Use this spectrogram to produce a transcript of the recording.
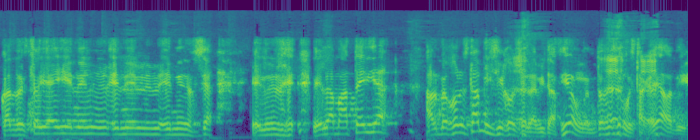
cuando estoy ahí en, el, en, el, en, el- o sea, en, el- en la materia, a lo mejor están mis hijos en la habitación. Entonces tengo que estar callado, tío.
